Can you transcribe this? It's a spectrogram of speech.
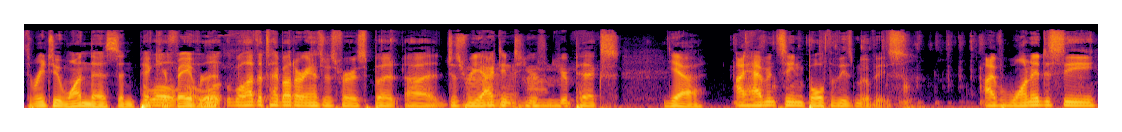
three, two, one this and pick your We'll- favorite. We'll, we'll have to type out our answers first, but uh, just reacting to your your picks. yeah, I haven't seen both of these movies. I've wanted to see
